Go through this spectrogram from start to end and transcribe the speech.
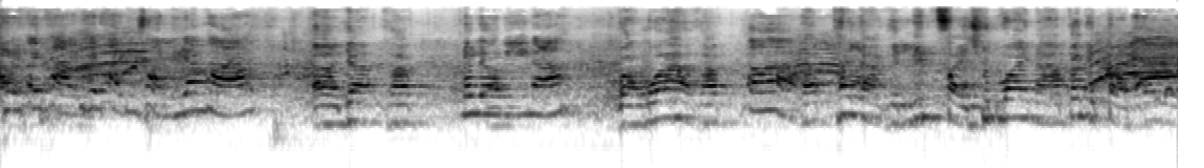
เคยเคยถ่ายเคยถ่ายบีสันหรือยังคะอ่ายังครับเร็วๆนี้นะ หวังว่าครับอ่าครับถ้าอยากเห็นลิ้นใส่ชุดว่ายน้ำก็ติดต่อมาได้เลย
